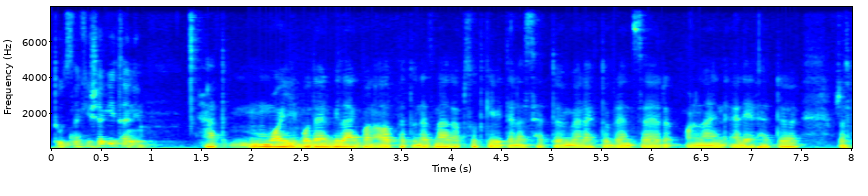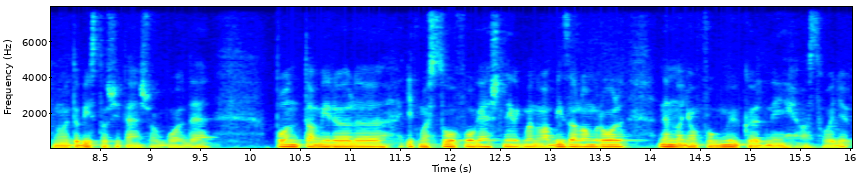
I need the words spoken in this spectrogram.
tudsz neki segíteni? Hát mai modern világban alapvetően ez már abszolút kivitelezhető, mert a legtöbb rendszer online elérhető, és azt mondom, hogy a biztosításokból, de pont amiről uh, itt most szó fog esni, úgy mondom a bizalomról, nem nagyon fog működni az, hogy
